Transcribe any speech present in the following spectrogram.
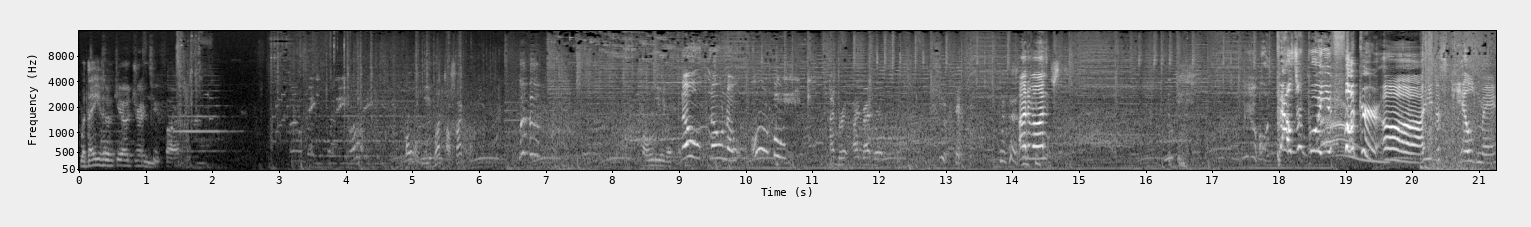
Would they even? Tokyo drift too far. Holy, what the fuck? Holy, what the? No, no, no. Ooh. Hi, Brit. Hi, Brad. Hi, Devon. Oh, Bowser boy, you fucker! Oh, he just killed me.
